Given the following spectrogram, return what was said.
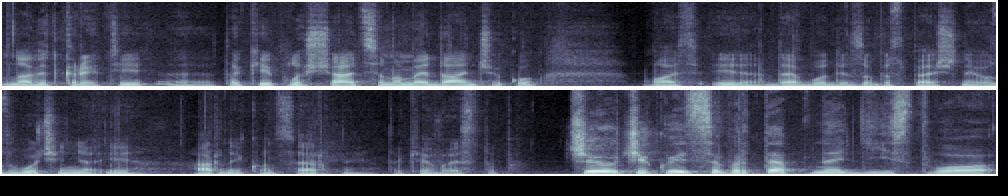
на відкритій такій площадці на майданчику. Ось і де буде забезпечене озвучення і гарний концертний такий виступ. Чи очікується вертепне дійство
